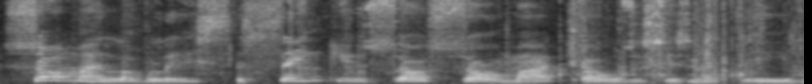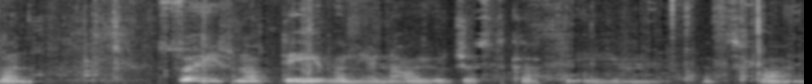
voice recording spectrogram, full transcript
So my lovelies, thank you so, so much. Oh, this is not even. So if not even, you know, you just cut it even. That's fine.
